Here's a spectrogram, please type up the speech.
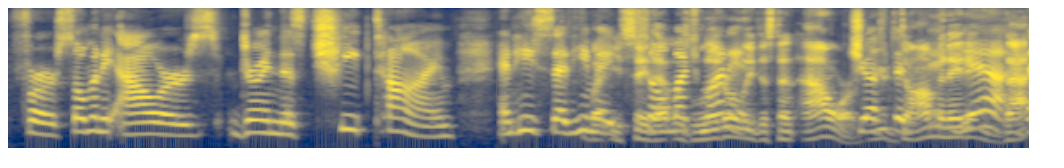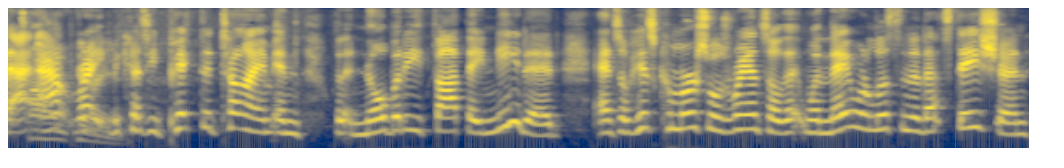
for so many hours during this cheap time and he said he But made you say so that much was literally money just an hour. just You're an- dominating yeah, that, time out right because he picked a time and that nobody thought they needed and so his commercials ran so that when they were listening to that station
